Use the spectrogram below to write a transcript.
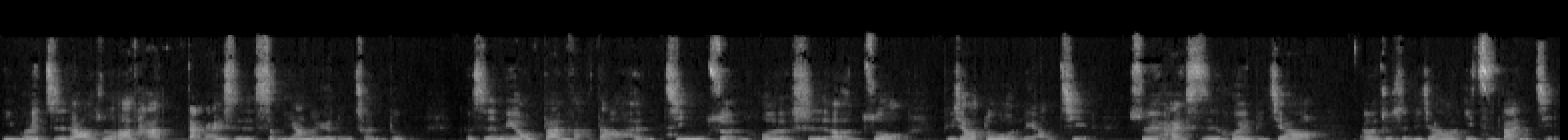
你会知道说，啊，它大概是什么样的阅读程度，可是没有办法到很精准，或者是呃做。比较多的了解，所以还是会比较呃，就是比较一知半解。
